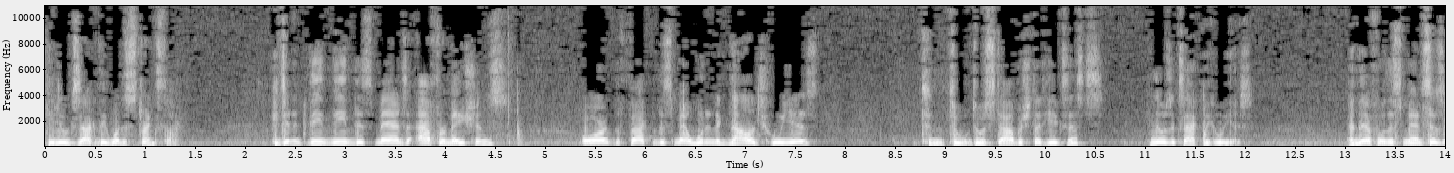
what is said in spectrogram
He knew exactly what his strengths are. He didn't need, need this man's affirmations or the fact that this man wouldn't acknowledge who he is to, to, to establish that he exists. He knows exactly who he is. And therefore, this man says,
